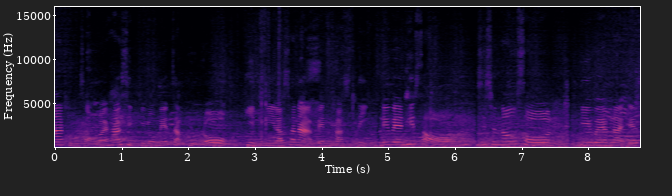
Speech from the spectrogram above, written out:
75-250 กิโลเมตรจากผิวโลก หินมีลักษณะเป็นพลาสติก บริเวณที่ 2 positional Zone P wave และ S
